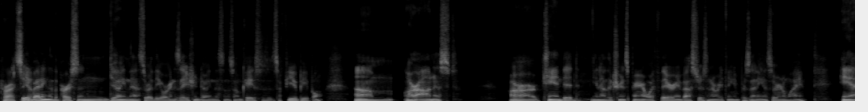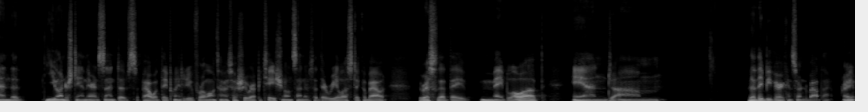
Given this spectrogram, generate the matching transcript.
Correct. So you're betting that the person doing this or the organization doing this in some cases, it's a few people, um, are honest, are candid, you know, they're transparent with their investors and everything and presenting a certain way. And that you understand their incentives about what they plan to do for a long time, especially reputational incentives that they're realistic about, the risk that they may blow up, and um, that they'd be very concerned about that, right?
